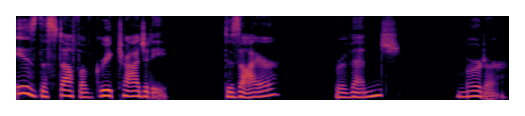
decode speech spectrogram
is the stuff of Greek tragedy desire, revenge, murder.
